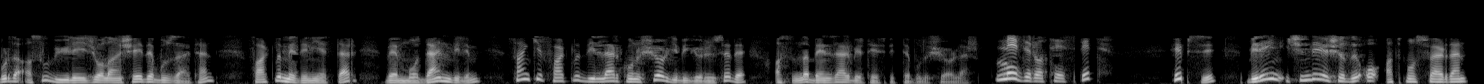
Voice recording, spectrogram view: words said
Burada asıl büyüleyici olan şey de bu zaten. Farklı medeniyetler ve modern bilim sanki farklı diller konuşuyor gibi görünse de aslında benzer bir tespitte buluşuyorlar. Nedir o tespit? Hepsi bireyin içinde yaşadığı o atmosferden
